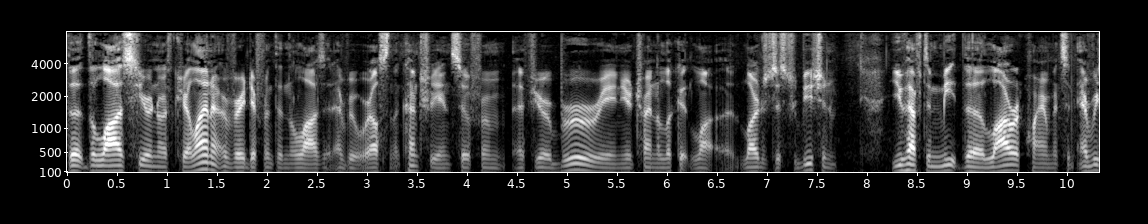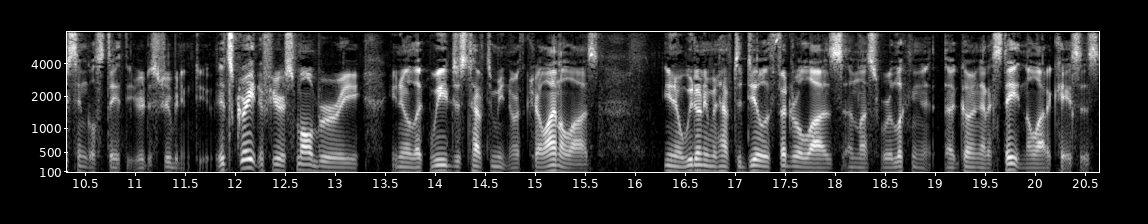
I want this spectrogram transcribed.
the the laws here in North Carolina are very different than the laws everywhere else in the country. And so, from if you're a brewery and you're trying to look at lo- large distribution, you have to meet the law requirements in every single state that you're distributing to. It's great if you're a small brewery, you know, like we just have to meet North Carolina laws you know, we don't even have to deal with federal laws unless we're looking at uh, going out of state in a lot of cases.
